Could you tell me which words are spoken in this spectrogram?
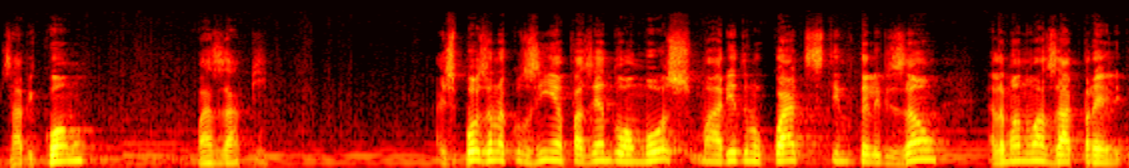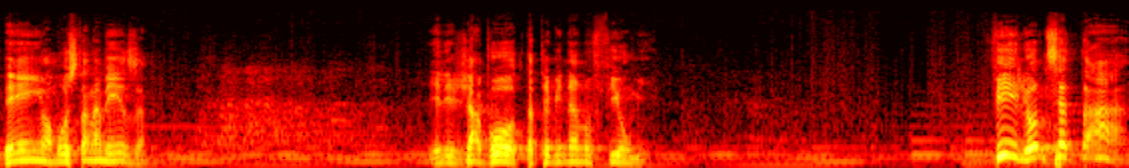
Sabe como? WhatsApp. A esposa na cozinha fazendo o almoço, o marido no quarto assistindo televisão, ela manda um WhatsApp para ele: Bem, o almoço está na mesa. Ele já vou, está terminando o filme. Filho, onde você está?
